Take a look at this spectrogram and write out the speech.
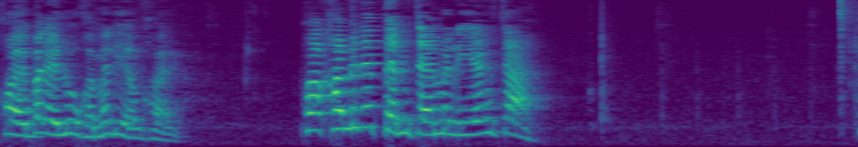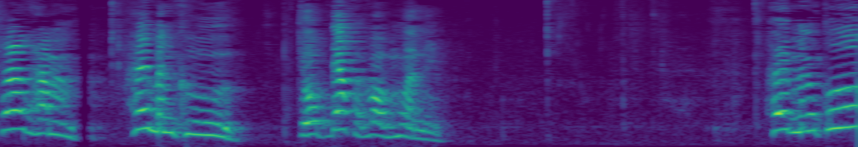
คอยไม่ได้ลูกคอยไม่เลี้ยงคอยเพราะเขาไม่ได้เต็มใจมาเลี้ยงจ้ะถ้าทำให้มันคือจบยักขอยบอกมันนี่ให้มันคือ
